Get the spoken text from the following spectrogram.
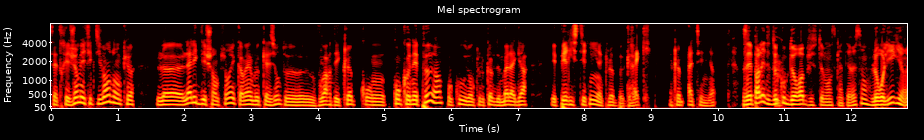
cette région. Mais effectivement, donc, euh, le- la Ligue des Champions est quand même l'occasion de voir des clubs qu'on connaît peu. hein, pour le coup, donc le club de Malaga et Peristeri, un club grec, un club athénien. Vous avez parlé des deux Coupes d'Europe, justement, ce qui est intéressant. L'Euroleague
